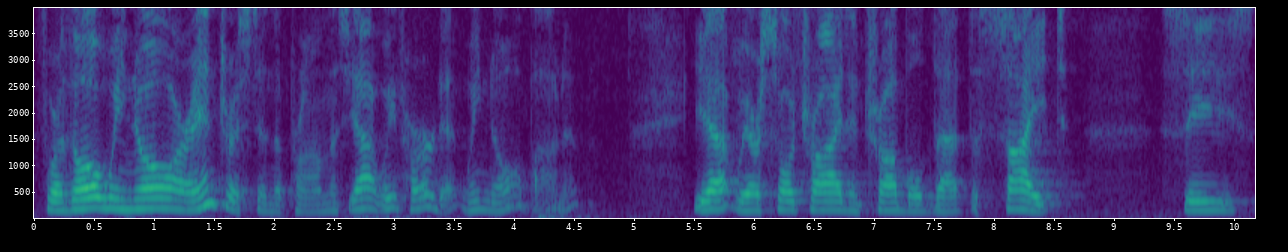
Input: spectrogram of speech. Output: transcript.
For though we know our interest in the promise, yeah, we've heard it, we know about it. Yet we are so tried and troubled that the sight sees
